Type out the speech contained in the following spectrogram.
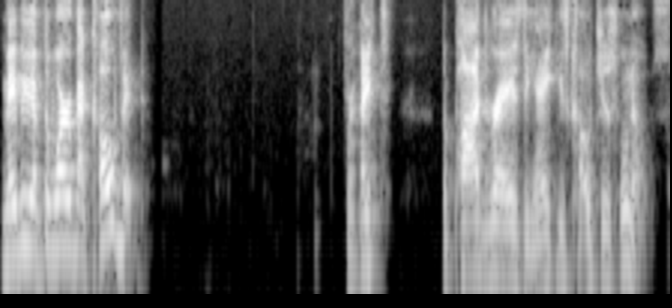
Maybe you have to worry about COVID. Right? The Padres, the Yankees coaches, who knows?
